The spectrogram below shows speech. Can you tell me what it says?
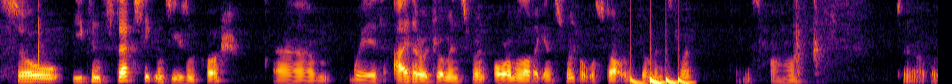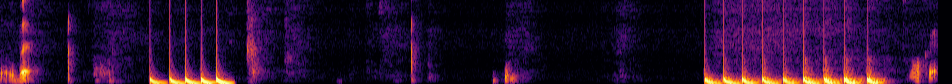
So you can step sequence using push um, with either a drum instrument or a melodic instrument, but we'll start with a drum instrument. Turn this on, turn it up a little bit. Okay.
